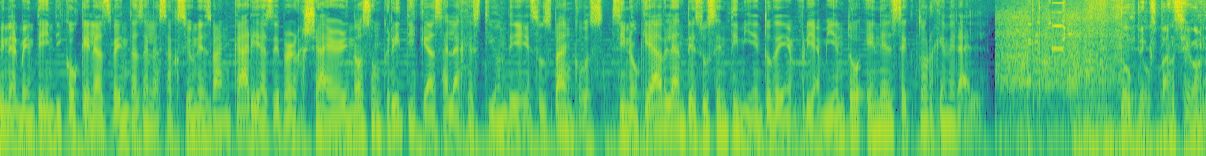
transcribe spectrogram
Finalmente indicó que las ventas de las acciones bancarias de Berkshire no son críticas a la gestión de esos bancos, sino que hablan de su sentimiento de enfriamiento en el sector general. Top Expansión.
